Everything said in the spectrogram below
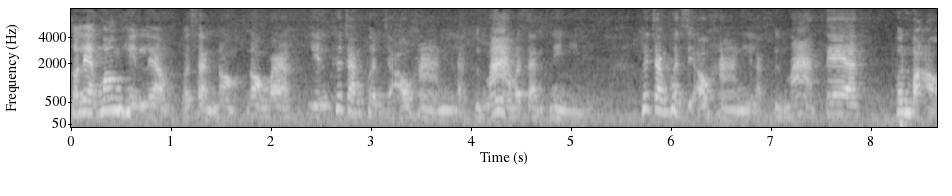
ตอนแรกมองเห็นแล้วว่าสันน้องน้องว่า เห็นคือจังเพิ่นจะเอาหานี่แหละขึ้นมาว่าสันนี่นี่นี่คือจังเพิ่นสิเอาหานี่แหละขึ้นมาแต่เพิ่นบ่เอา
